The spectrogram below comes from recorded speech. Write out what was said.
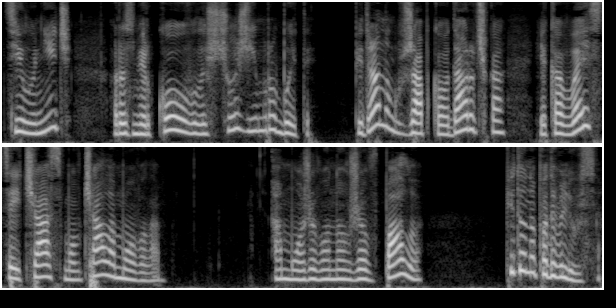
Цілу ніч розмірковували, що ж їм робити. Під ранок жабка одарочка, яка весь цей час мовчала, мовила. А може, воно вже впало? Піду не подивлюся.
